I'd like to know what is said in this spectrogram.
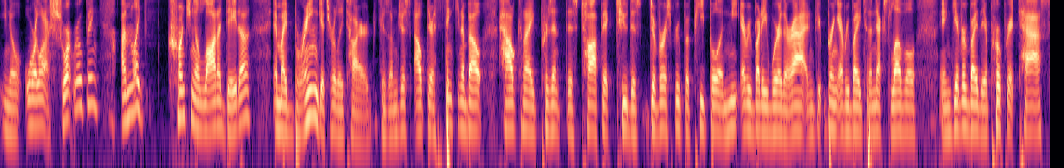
you know, or a lot of short roping, I'm like crunching a lot of data and my brain gets really tired because I'm just out there thinking about how can I present this topic to this diverse group of people and meet everybody where they're at and get, bring everybody to the next level and give everybody the appropriate tasks.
